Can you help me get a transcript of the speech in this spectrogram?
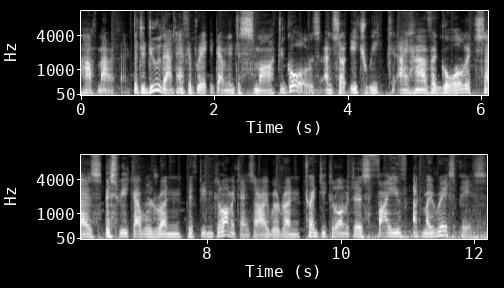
half marathon. So to do that, I have to break it down into smart goals. And so each week I have a goal which says, this week I will run 15 kilometers, or I will run 20 kilometers, five at my race pace,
